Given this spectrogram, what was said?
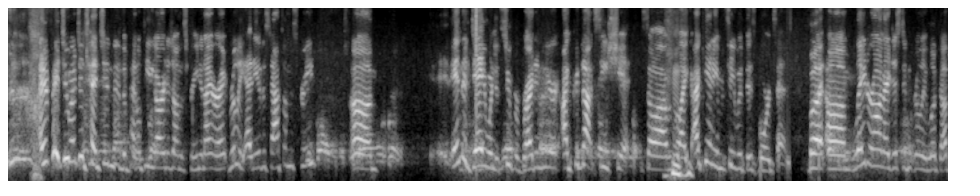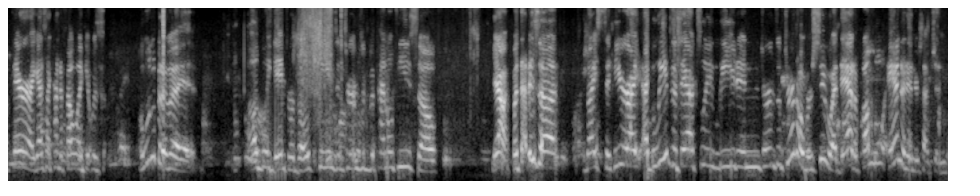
I didn't pay too much attention to the penalty yardage on the screen tonight, or really any of the stats on the screen. Um, in the day when it's super bright in here, I could not see shit. So I was like, I can't even see what this board says. But um, later on, I just didn't really look up there. I guess I kind of felt like it was a little bit of a ugly game for both teams in terms of the penalties. So yeah, but that is uh nice to hear. I, I believe that they actually lead in terms of turnovers too. They had a fumble and an interception.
